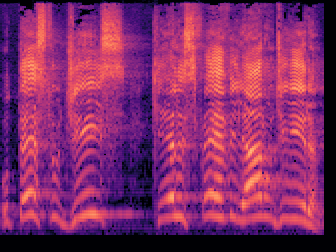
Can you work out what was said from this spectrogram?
O texto diz que eles fervilharam de ira.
